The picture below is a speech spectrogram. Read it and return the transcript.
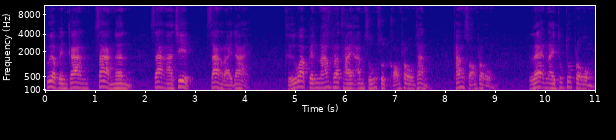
เพื่อเป็นการสร้างเงิน สร้างอาชีพ สร้างรายได้ ถือว่าเป็นน้ำพระทัยอันสูงสุดของพระองค์ท่าน ทั้งสองพระองค์ และในทุกๆพระองค์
